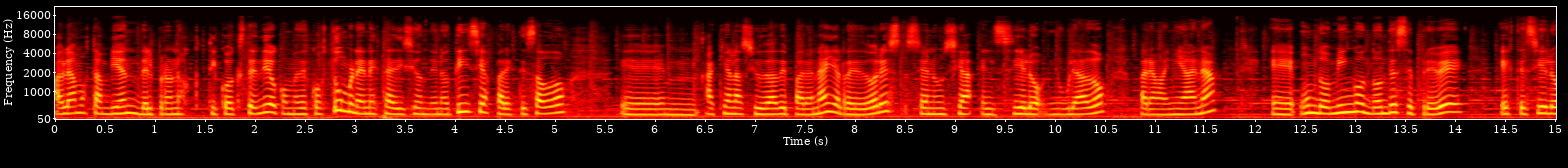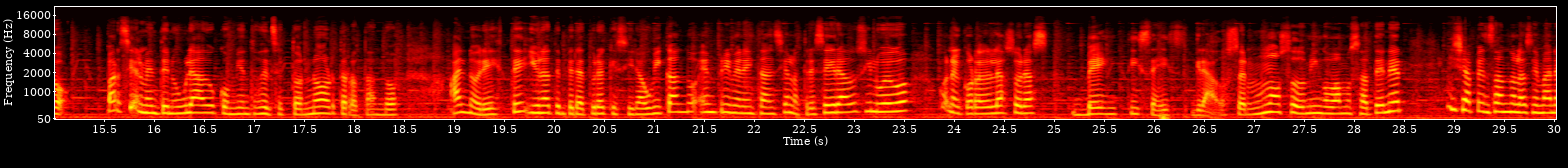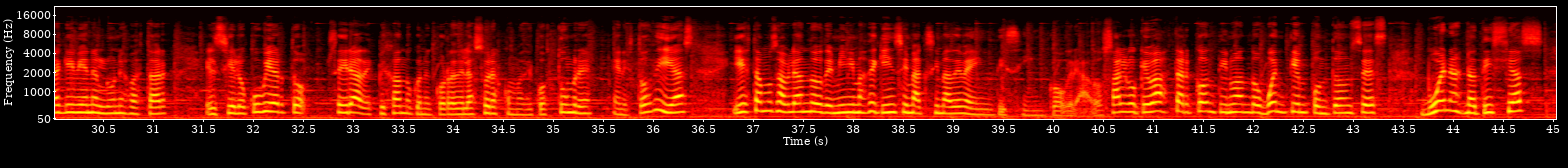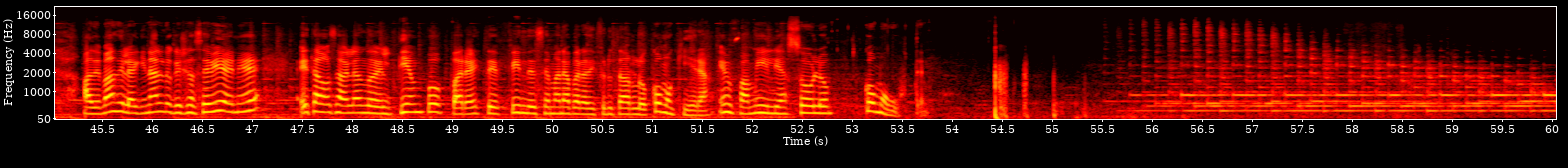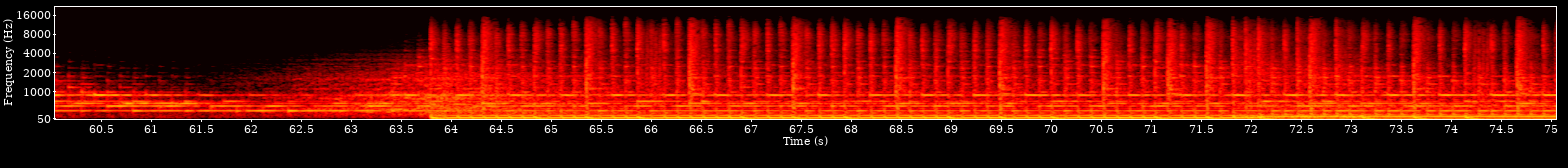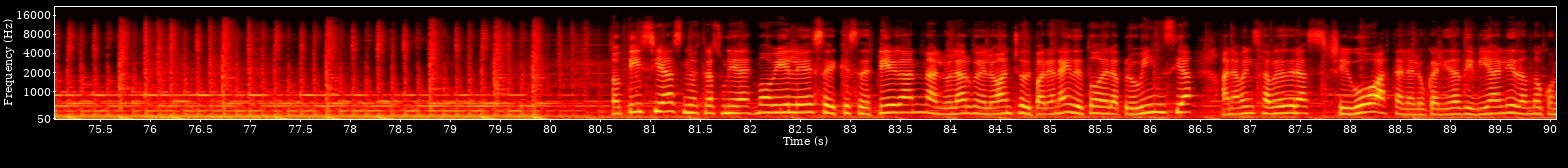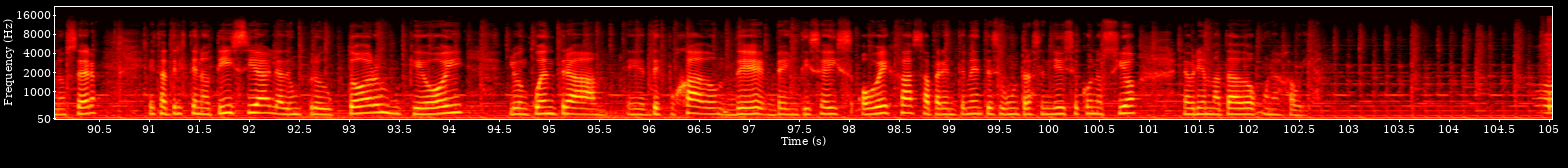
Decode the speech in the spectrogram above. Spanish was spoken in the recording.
Hablamos también del pronóstico extendido, como es de costumbre en esta edición de noticias para este sábado. eh, aquí en la ciudad de Paraná y alrededores se anuncia el cielo nublado para mañana. Eh, un domingo en donde se prevé este cielo parcialmente nublado con vientos del sector norte rotando al noreste y una temperatura que se irá ubicando en primera instancia en los 13 grados y luego con el correr de las horas 26 grados. Hermoso domingo vamos a tener y ya pensando la semana que viene, el lunes va a estar el cielo cubierto, se irá despejando con el correr de las horas como es de costumbre en estos días y estamos hablando de mínimas de 15 y máxima de 25 grados. Algo que va a estar continuando buen tiempo entonces, buenas noticias, además del aguinaldo que ya se viene. Estamos hablando del tiempo para este fin de semana para disfrutarlo como quiera, en familia, solo, como gusten. Nuestras unidades móviles eh, que se despliegan a lo largo y a lo ancho de Paraná y de toda la provincia. Anabel Saavedras llegó hasta la localidad de Viale dando a conocer esta triste noticia, la de un productor que hoy lo encuentra eh, despojado de 26 ovejas. Aparentemente, según trascendió y se conoció, le habrían matado una jauría.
